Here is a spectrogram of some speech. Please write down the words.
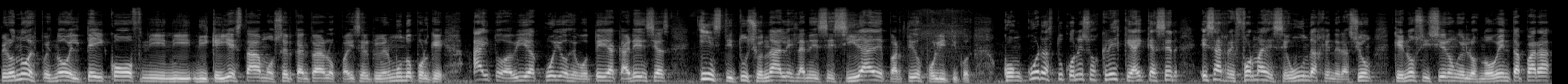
pero no es pues no el take-off ni, ni, ni que ya estábamos cerca de entrar a los países del primer mundo, porque hay todavía cuellos de botella, carencias institucionales, la necesidad de partidos políticos. ¿Concuerdas tú con eso? ¿Crees que hay que hacer esas reformas de segunda generación que no se hicieron en los 90 para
